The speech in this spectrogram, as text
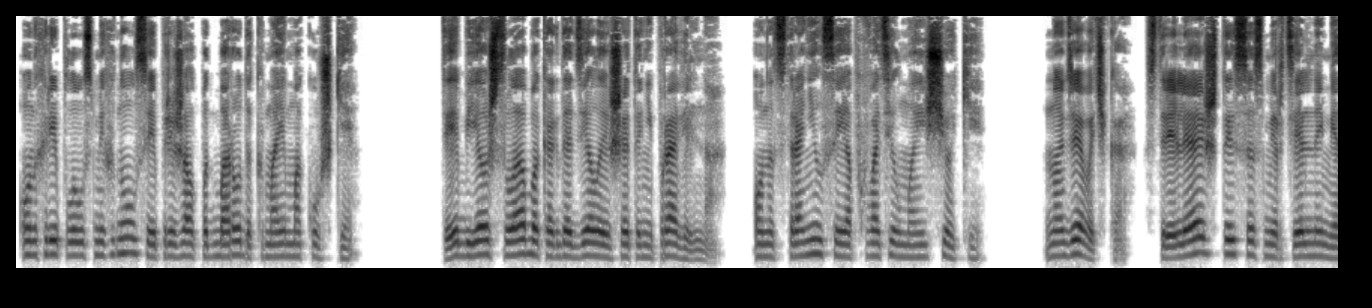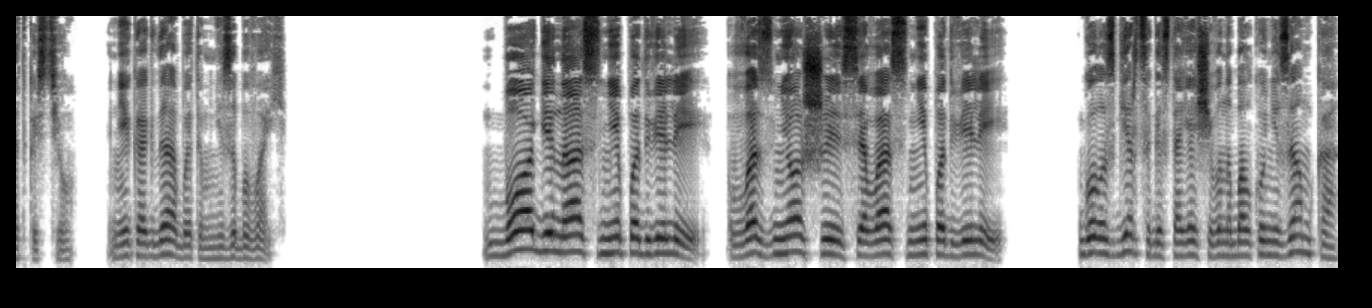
Он хрипло усмехнулся и прижал подбородок к моей макушке. Ты бьешь слабо, когда делаешь это неправильно. Он отстранился и обхватил мои щеки. Но, девочка, стреляешь ты со смертельной меткостью. Никогда об этом не забывай. Боги нас не подвели, вознесшиеся вас не подвели. Голос герцога, стоящего на балконе замка,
